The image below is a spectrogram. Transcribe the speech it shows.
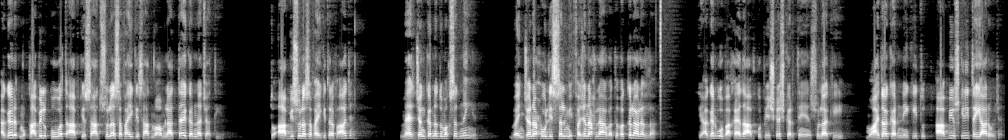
اگر مقابل قوت آپ کے ساتھ صلح صفائی کے ساتھ معاملات طے کرنا چاہتی ہے، تو آپ بھی صلح صفائی کی طرف آ جائیں۔ محض جنگ کرنا تو مقصد نہیں ہے۔ و انجنا السلم فجن اخلاء و توکل اللہ کہ اگر وہ باقاعدہ آپ کو پیشکش کرتے ہیں صلح کی، معاہدہ کرنے کی، تو آپ بھی اس کے لیے تیار ہو جائیں۔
